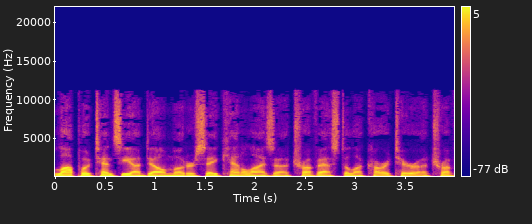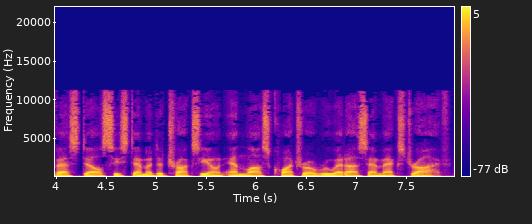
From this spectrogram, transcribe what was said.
La potencia del motor se canaliza a través de la carretera a través del sistema de tracción en las cuatro ruedas M xDrive,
